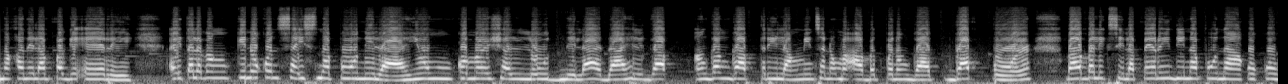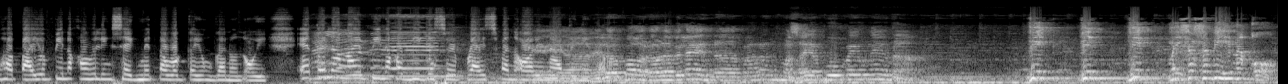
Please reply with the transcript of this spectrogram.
na kanilang pag-eere ay talagang kinoconcise na po nila yung commercial load nila dahil gap hanggang gap 3 lang, minsan umaabot pa ng gap, gap 4, babalik sila pero hindi na po nakukuha pa yung pinakahuling segment na wag kayong ganun, oy. Ito na nga yung pinaka-biggest surprise, panoorin natin uh, ito. Hello po, Lola Belen, uh, parang masaya po kayo ngayon ah. Vic, Vic, Vic, may sasabihin ako.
